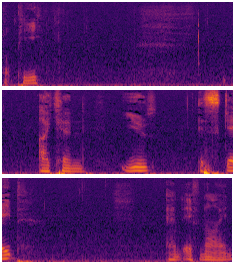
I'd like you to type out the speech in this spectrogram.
dot p I can use escape and F9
